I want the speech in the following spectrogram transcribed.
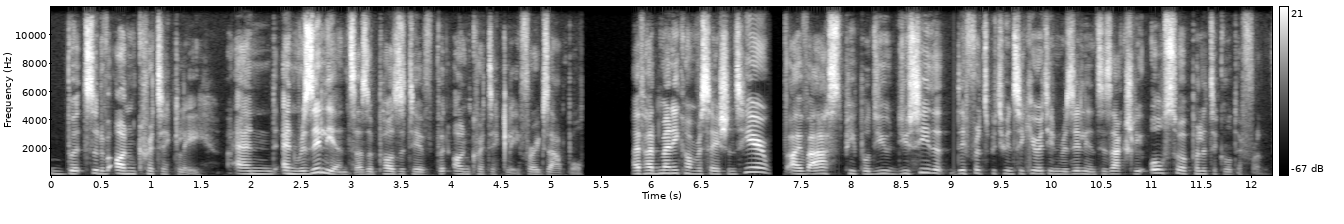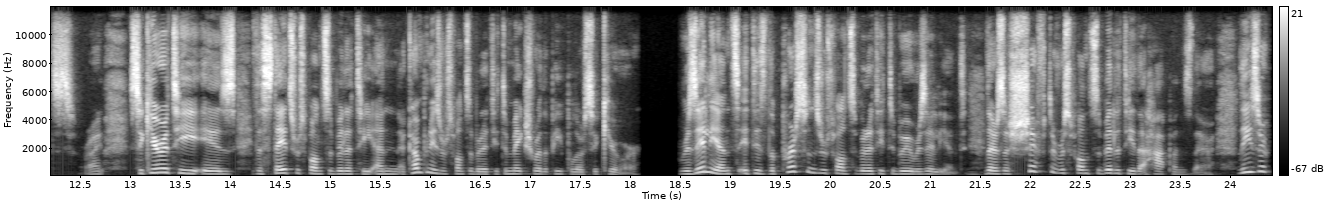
But sort of uncritically and, and resilience as a positive, but uncritically, for example. I've had many conversations here. I've asked people, do you, do you see that difference between security and resilience is actually also a political difference, right? Security is the state's responsibility and a company's responsibility to make sure that people are secure. Resilience, it is the person's responsibility to be resilient. There's a shift of responsibility that happens there. These are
